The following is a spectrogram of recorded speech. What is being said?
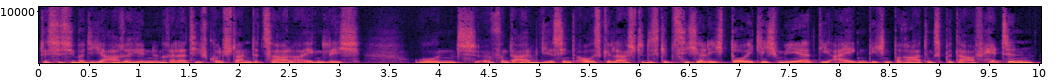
Das ist über die Jahre hin eine relativ konstante Zahl eigentlich. Und von daher, wir sind ausgelastet. Es gibt sicherlich deutlich mehr, die eigentlichen Beratungsbedarf hätten.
